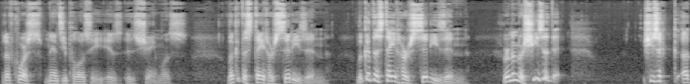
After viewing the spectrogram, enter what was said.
But of course, Nancy Pelosi is is shameless. Look at the state her city's in. Look at the state her city's in. Remember, she's a she's a, a,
